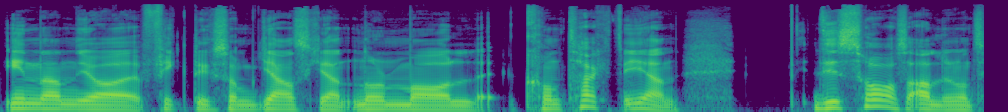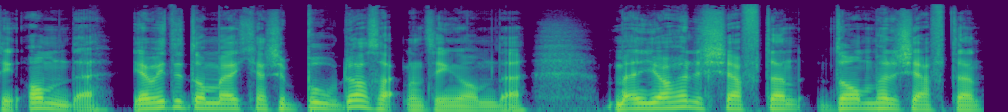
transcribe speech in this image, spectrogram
innan jag fick liksom ganska normal kontakt igen. Det sades aldrig någonting om det. Jag vet inte om jag kanske borde ha sagt någonting om det. Men jag höll käften, de höll käften.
